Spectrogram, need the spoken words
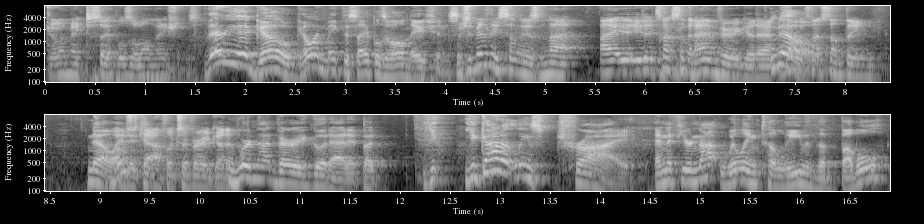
go and make disciples of all nations. There you go. Go and make disciples of all nations. Which admittedly is something that's not. I, it- it's not something I'm very good at. No. it's not something No, most Catholics are very good at. It. We're not very good at it, but you, you gotta at least try. And if you're not willing to leave the bubble,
